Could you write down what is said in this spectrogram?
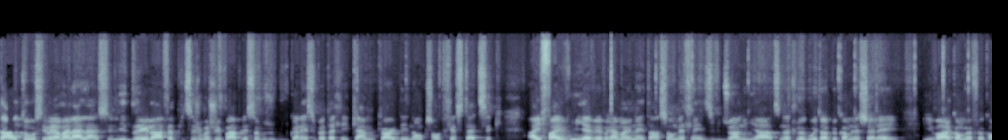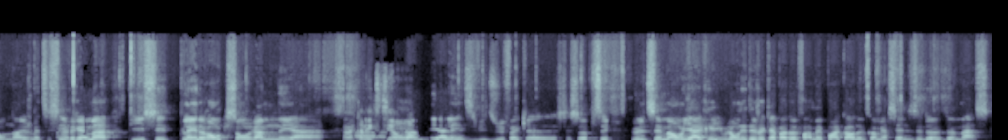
Tantôt, c'est vraiment la, la- c'est l'idée, là, en fait. Puis, tu sais, moi, je vais pas appeler ça, vous, vous connaissez peut-être les cam cards, des noms qui sont très statiques. I5me avait vraiment une intention de mettre l'individu en lumière. Tu sais, notre logo est un peu comme le soleil, l'hiver comme un flocon de neige, mais tu sais, c'est vraiment, puis c'est plein de ronds qui sont ramenés à, À la connexion. ramenés à l'individu. Fait que euh, c'est ça. Puis, tu sais, ultimement, on y arrive. Là, on est déjà capable de le faire, mais pas encore de le commercialiser de, de masse.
